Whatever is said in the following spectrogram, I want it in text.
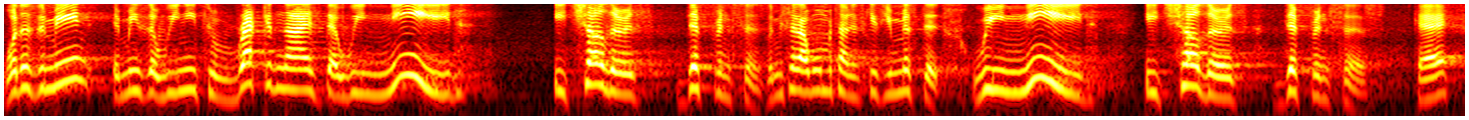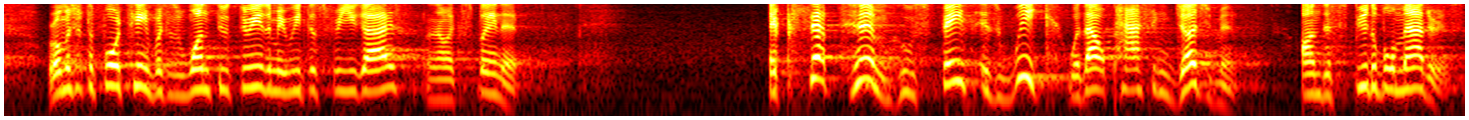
what does it mean? It means that we need to recognize that we need each other's differences. Let me say that one more time just in case you missed it. We need each other's differences. Okay? Romans chapter 14, verses 1 through 3. Let me read this for you guys, and I'll explain it. Accept him whose faith is weak without passing judgment on disputable matters.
